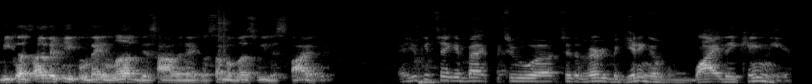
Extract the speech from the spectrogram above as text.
because other people they love this holiday, but some of us we despise it. And you can take it back to uh, to the very beginning of why they came here.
